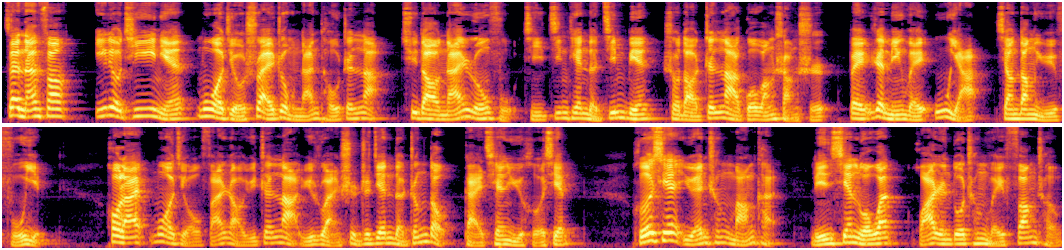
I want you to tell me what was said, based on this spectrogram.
在南方，一六七一年，莫九率众南投真腊，去到南荣府及今天的金边，受到真腊国王赏识，被任命为乌牙，相当于府尹。后来，莫九烦扰于真腊与阮氏之间的争斗，改迁于河仙。河仙原称芒坎，临暹罗湾，华人多称为方城。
